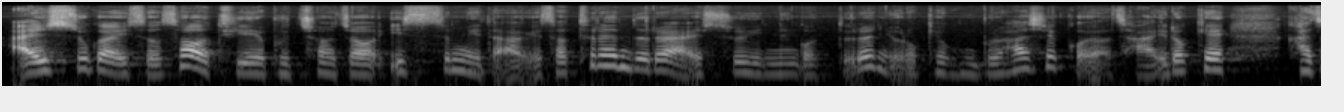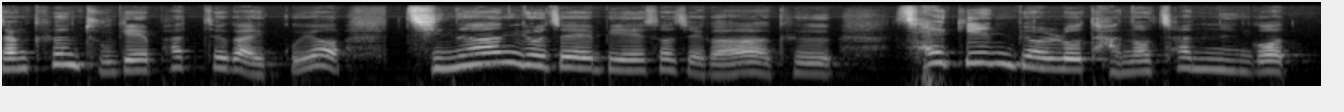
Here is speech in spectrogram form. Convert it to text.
알 수가 있어서 뒤에 붙여져 있습니다. 그래서 트렌드를 알 수 있는 것들은 이렇게 공부를 하실 거예요. 자, 이렇게 가장 큰 두 개의 파트가 있고요. 지난 교재에 비해서 제가 그 색인별로 단어 찾는 것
